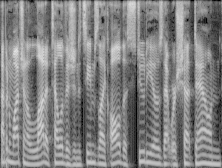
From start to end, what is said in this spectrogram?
I've been watching a lot of television. It seems like all the studios that were shut down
